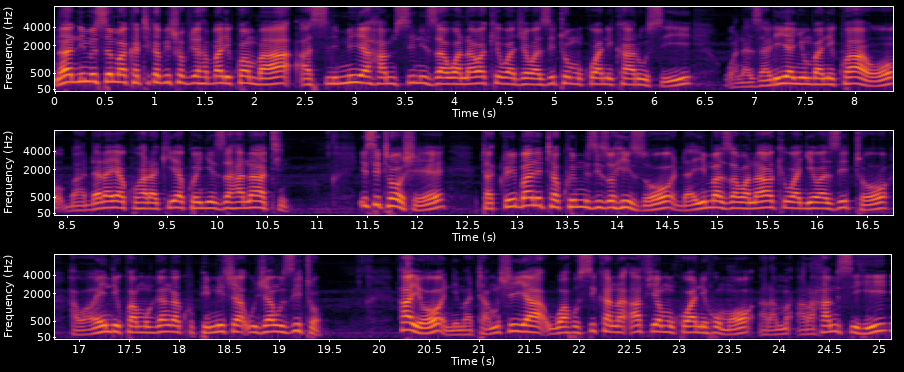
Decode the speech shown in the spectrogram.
Na nimesema katika vichwa vya habari kwamba asilimia hamsini za wanawake wajawazito mkoani Karusi wanazalia nyumbani kwao badala ya kuharakia kwenye zahanati. Isitoshe, Takribani takwimu zizo hizo daima za wanawake wajawazito hawaendi kwa mganga kupimisha ujauzito. Hayo ni matamshi ya wahusika na afya mkoani humo Alhamisi hii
